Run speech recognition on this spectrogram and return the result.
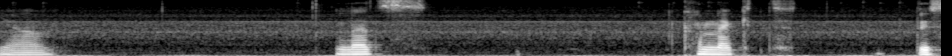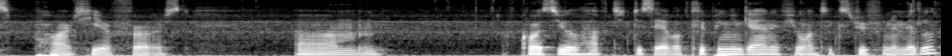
yeah. Let's connect this part here first. Um, of course you'll have to disable clipping again if you want to extrude from the middle.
